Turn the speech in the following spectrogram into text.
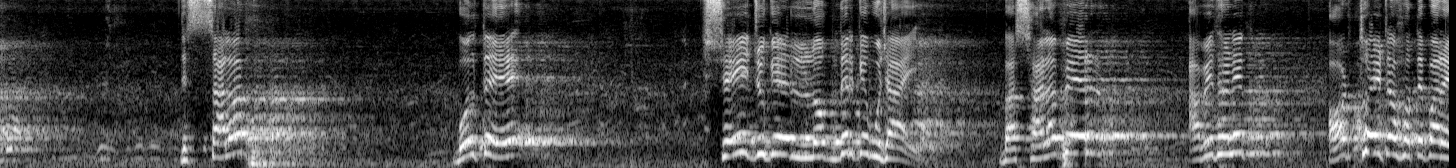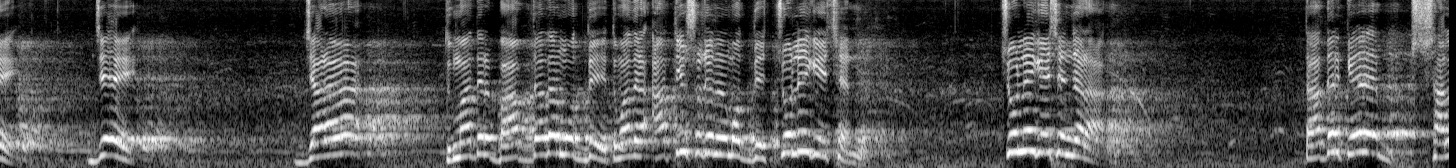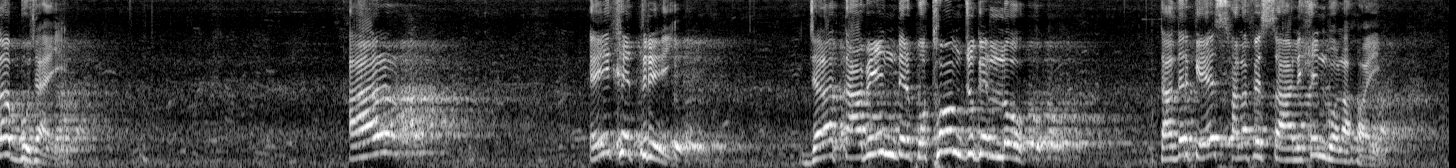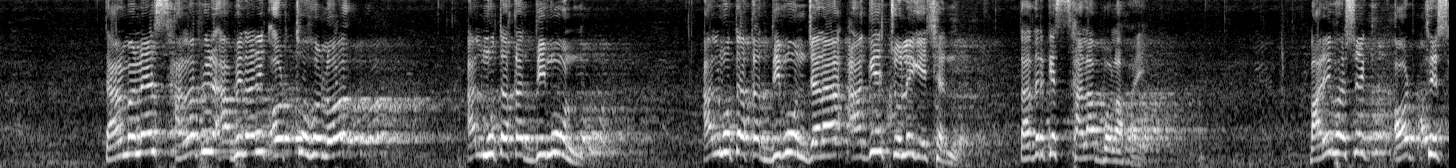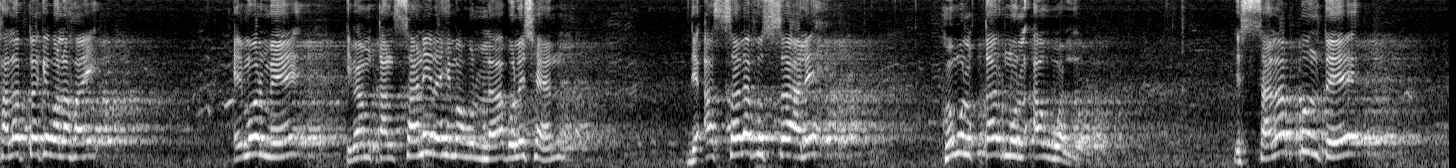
যে সালাফ বলতে সেই যুগের লোকদেরকে বুঝায় বা সালাফের আবিধানিক অর্থ এটা হতে পারে যে যারা তোমাদের বাপদাদার মধ্যে, তোমাদের আত্মীয় স্বজনের মধ্যে চলে গিয়েছেন চলে গিয়েছেন যারা, তাদেরকে সালাফ বোঝায়। আর এই ক্ষেত্রেই যারা তাবিনদের প্রথম যুগের লোক, তাদেরকে সালাফে সালেহিন বলা হয়। তার মানে সালাফির আবিধানিক অর্থ হলো আল মুতাকাদ্দিমুন আল মুতাকাদ্দিমুন যারা আগে চলে গেছেন, তাদেরকে সালাফ বলা হয়। পারিভাষিক অর্থে সালাফ কাকে বলা হয়? এই মর্মে ইমাম কালসানি রহিমাহুল্লাহ বলেছেন যে আসসালাফুসালেহ হুমুল কারনুল আউ্য়াল। যে সালাফ বলতে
